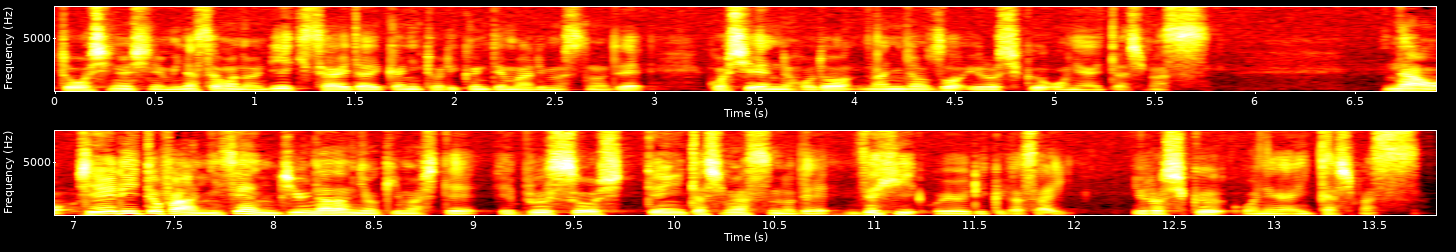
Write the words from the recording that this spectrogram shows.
投資主の皆様の利益最大化に取り組んでまいりますのでご支援のほど何のぞよろしくお願いいたします。なお J リートファン2017におきましてブースを出展いたしますのでぜひお寄りください。よろしくお願いいたします。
